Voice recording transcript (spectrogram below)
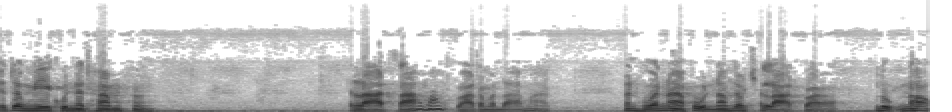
จะต้องมีคุณธรรมฉลาดสามารถกว่าธรรมดามาก มันหัวหน้าพูดนำต้องฉลาดกว่า ลูกน้อง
